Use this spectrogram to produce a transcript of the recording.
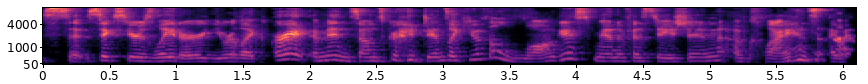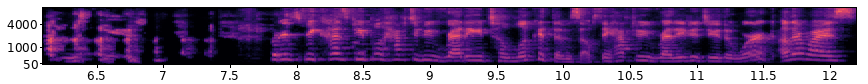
six years later, you were like, all right, I'm in. Sounds great. Dan's like, you have the longest manifestation of clients I've ever seen. but it's because people have to be ready to look at themselves. They have to be ready to do the work. Otherwise,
